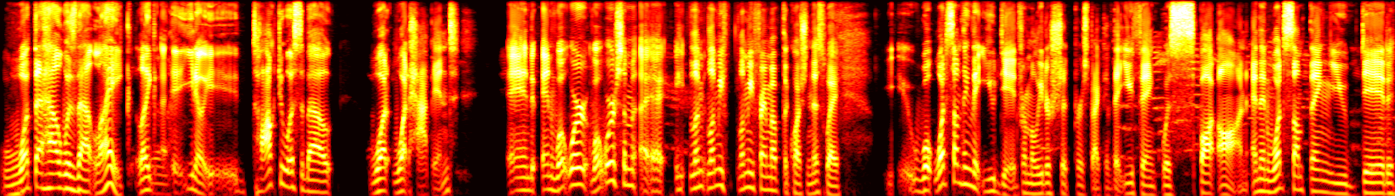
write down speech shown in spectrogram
what the hell was that like? Like, Yeah. uh, you know, talk to us about what what happened, and and what were what were some. Uh, let me let me let me frame up the question this way. What what's something that you did from a leadership perspective that you think was spot on, and then what's something you did,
